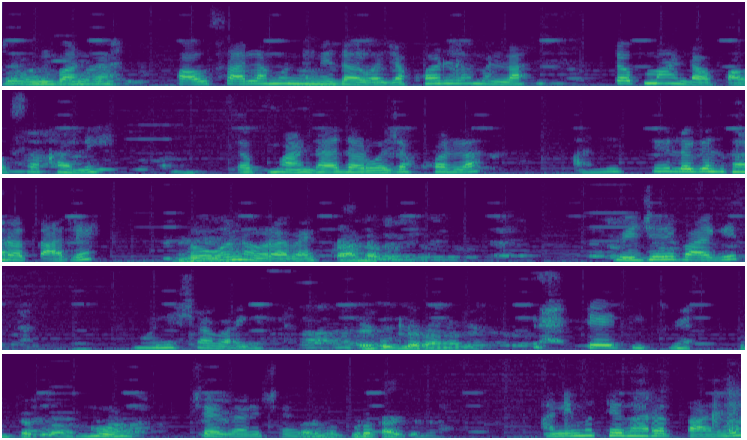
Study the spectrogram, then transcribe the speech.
जेवण बनवा. पाऊस आला म्हणून मी दरवाजा खोडला म्हणला टप मांडा पावसाखाली. टप मांडा दरवाजा खोडला आणि ते लगेच घरात आले. दोघं नवरा बायको. काय नाव तुमचं? विजय बागेत मनीषा बागेत. ते कुठले राहणार? आहे ते तिथले. तुमच्याच गावात. हो. शेजारी शेजारी. मग पुढं काय केलं? आणि मग ते घरात आले.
